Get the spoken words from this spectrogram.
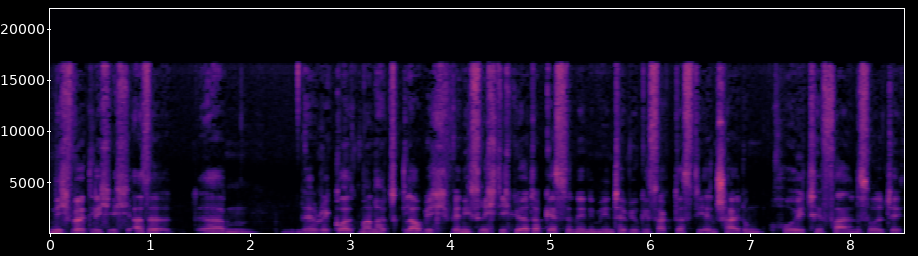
Nicht wirklich. Ich, also ähm, der Rick Goldman hat, glaube ich, wenn ich es richtig gehört habe, gestern in dem Interview gesagt, dass die Entscheidung heute fallen sollte.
